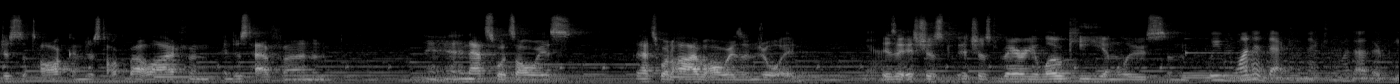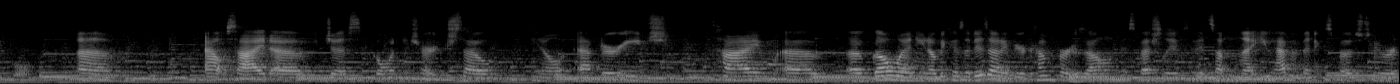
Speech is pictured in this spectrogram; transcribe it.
just to talk and just talk about life and, and just have fun and and that's what's always that's what I've always enjoyed. Yeah. Is it, it's just it's just very low key and loose and we wanted that connection with other people um, outside of just going to church. So you know, after each time of, of going, you know, because it is out of your comfort zone, especially if it's something that you haven't been exposed to or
